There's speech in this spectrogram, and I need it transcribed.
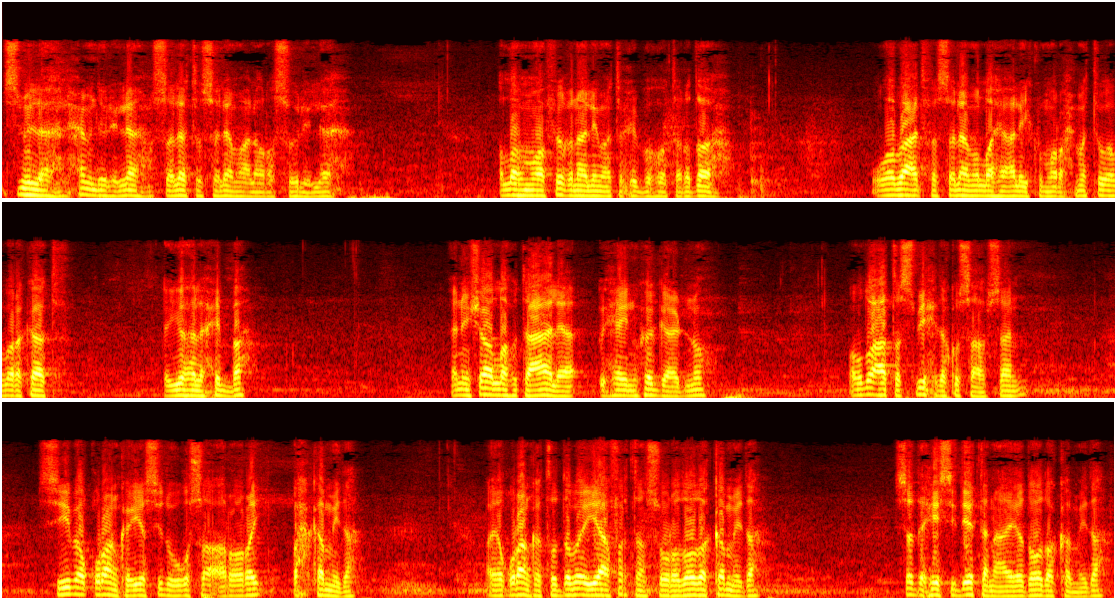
بسم الله الحمد لله والصلاة والسلام على رسول الله اللهم وفقنا لما تحبه وترضاه وبعد فالسلام الله عليكم ورحمته وبركاته أيها الأحبة أن إن شاء الله تعالى waxaynu ka gaadhno mowduuca tasbiixda ku saabsan siiba qur-aanka iyo siduu ugu soo arooray wax ka mid ah waayo qur'aanka toddoba iyo afartan suuradoodoo ka mid ah. Saddex iyo siddeetan aayadoodoo ka mid ah.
